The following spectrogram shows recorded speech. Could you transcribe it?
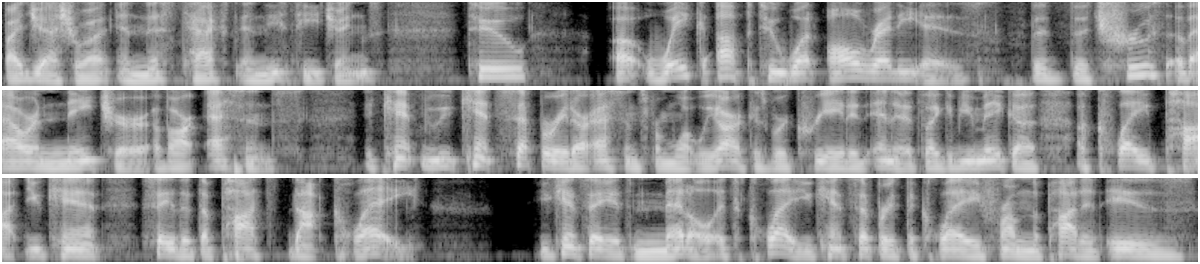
by Jeshua in this text, in these teachings, to uh, wake up to what already is the, the truth of our nature, of our essence. It can't we can't separate our essence from what we are because we're created in it. It's like if you make a, a clay pot, you can't say that the pot's not clay. You can't say it's metal, it's clay. You can't separate the clay from the pot. It is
